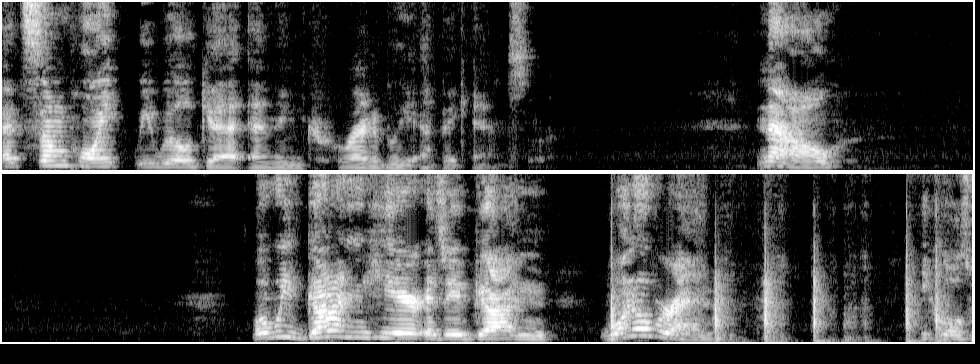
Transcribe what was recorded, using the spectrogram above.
at some point, we will get an incredibly epic answer. Now, what we've gotten here is we've gotten 1 over n equals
